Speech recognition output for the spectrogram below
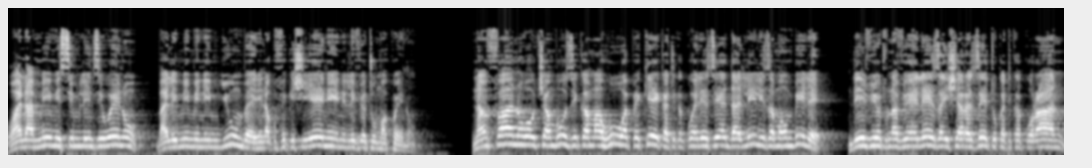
Wala mimi si mlinzi wenu, bali mimi ni mjumbe ninakufikishieni nilivyotumwa kwenu. Na mfano wa uchambuzi kama huu wa pekee katika kuelezea dalili za maumbile, ndivyo tunavyoeleza ishara zetu katika Qur'an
